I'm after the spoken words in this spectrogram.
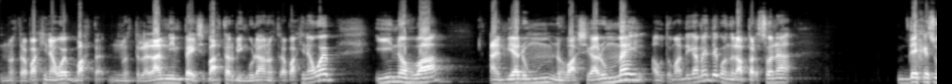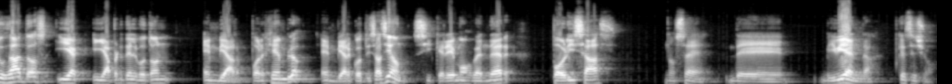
nuestra página web, va a nuestra landing page va a estar vinculada a nuestra página web y nos va a enviar nos va a llegar un mail automáticamente cuando la persona deje sus datos y, y apriete el botón enviar. Por ejemplo, enviar cotización. Si queremos vender pólizas, no sé, de vivienda, qué sé yo,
